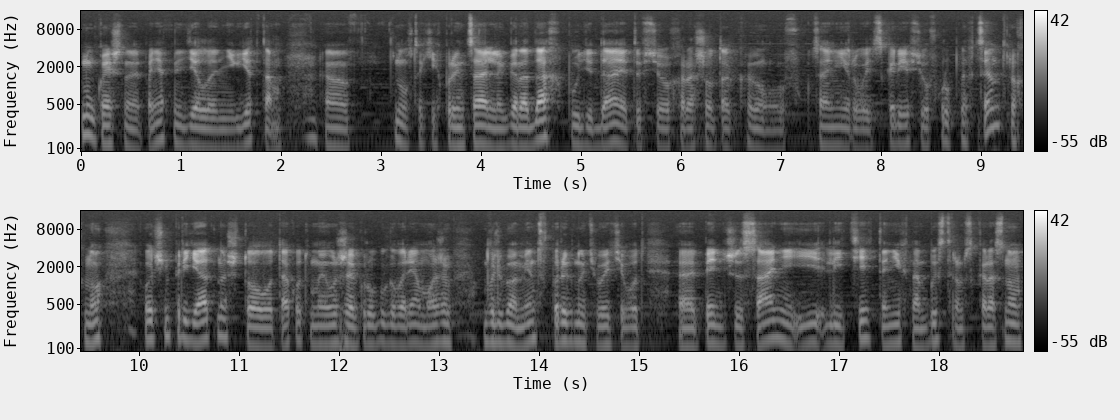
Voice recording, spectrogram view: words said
ну, конечно, понятное дело, не где-то там э, ну, в таких провинциальных городах будет, да, это все хорошо так ну, функционировать, скорее всего, в крупных центрах, но очень приятно, что вот так вот мы уже, грубо говоря, можем в любой момент впрыгнуть в эти вот 5G э, сани и лететь до них на быстром скоростном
